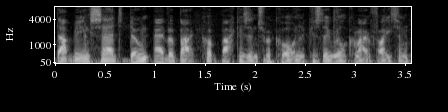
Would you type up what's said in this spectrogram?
That being said, don't ever back cut Bacchus into a corner because they will come out fighting.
